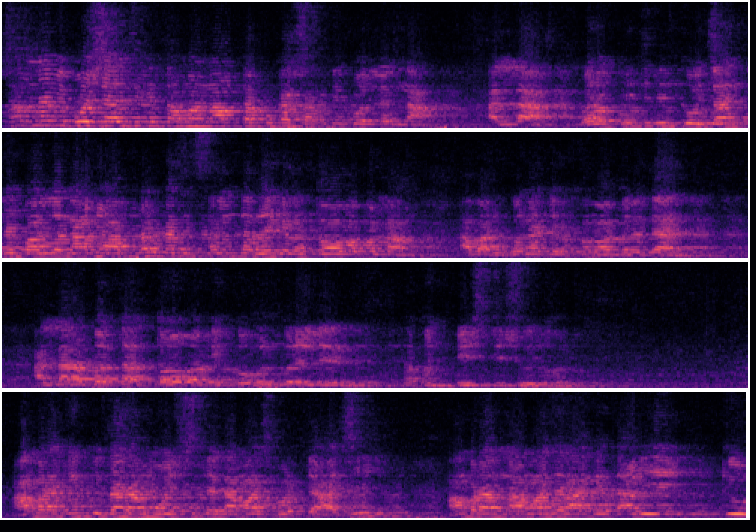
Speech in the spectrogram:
সামনে আমি বসে আছি, কিন্তু আমার নামটা প্রকাশ আপনি না। আল্লাহ, বরং পৃথিবীর কেউ জানতে আমি আপনার কাছে হয়ে গেলাম, তওবা করলাম। গুনাহকে ক্ষমা করে দেন। আল্লাহ তওবাকে কবুল তখন বৃষ্টি শুরু হলো। আমরা কিন্তু যারা মসজিদে নামাজ পড়তে আসি, আমরা নামাজের আগে দাঁড়িয়ে কেউ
